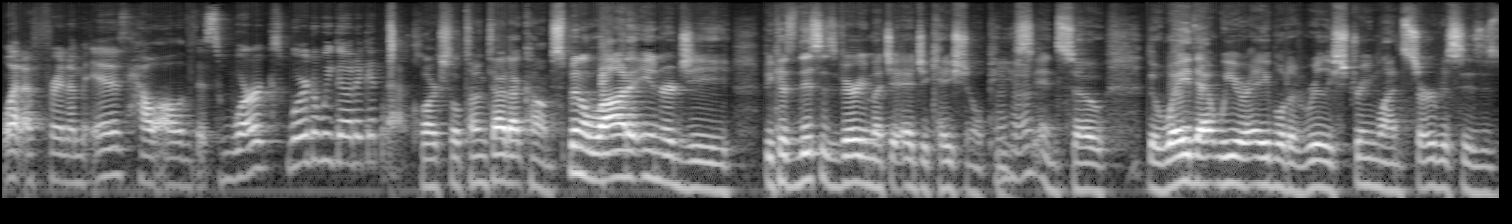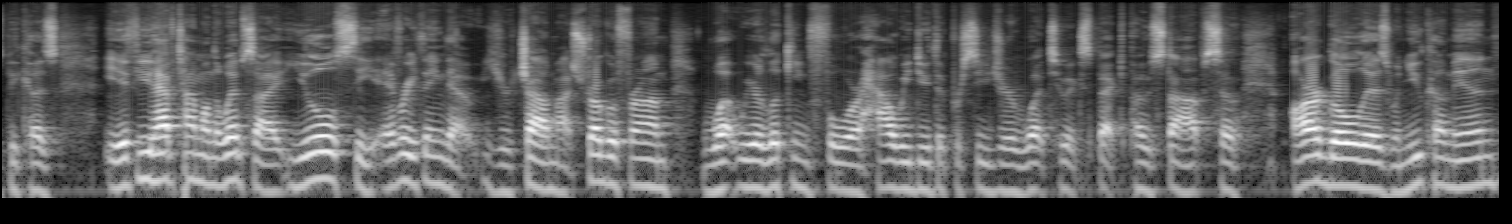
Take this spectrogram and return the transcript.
what a Frenum is, how all of this works, where do we go to get that? ClarksvilleTongueTie.com. Spend a lot of energy because this is very much an educational piece. Mhm. And so the way that we are able to really streamline services is because if you have time on the website, you'll see everything that your child might struggle from, what we're looking for, how we do the procedure, what to expect post-op. So our goal is when you come in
